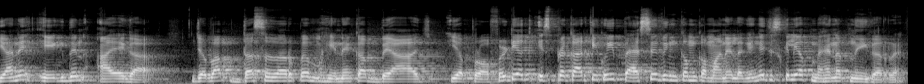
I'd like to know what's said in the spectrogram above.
यानी एक दिन आएगा जब आप दस हज़ार रुपये महीने का ब्याज या प्रॉफिट या इस प्रकार की कोई पैसिव इनकम कमाने लगेंगे, जिसके लिए आप मेहनत नहीं कर रहे हैं।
